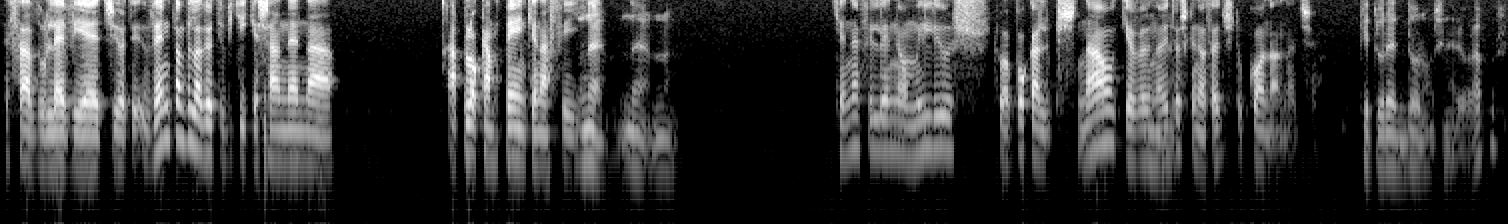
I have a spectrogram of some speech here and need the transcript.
θα δουλεύει έτσι. Ότι... Δεν ήταν δηλαδή ότι βγήκε σαν ένα απλό campaign και να φύγει. Ναι, ναι, ναι. Και ναι, φίλε, είναι ο Μίλιους του Apocalypse Now και εννοείται ο σκηνοθέτης του Conan, έτσι. Και του Red Dawn ο συνεργογράφος.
